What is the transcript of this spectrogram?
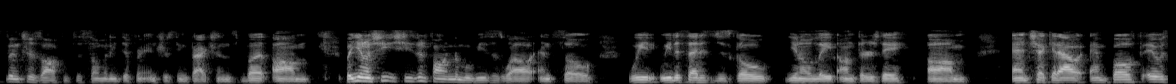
splinters off into so many different interesting factions. But um but you know she she's been following the movies as well. And so we we decided to just go you know late on thursday. Um and check it out. And both, it was,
